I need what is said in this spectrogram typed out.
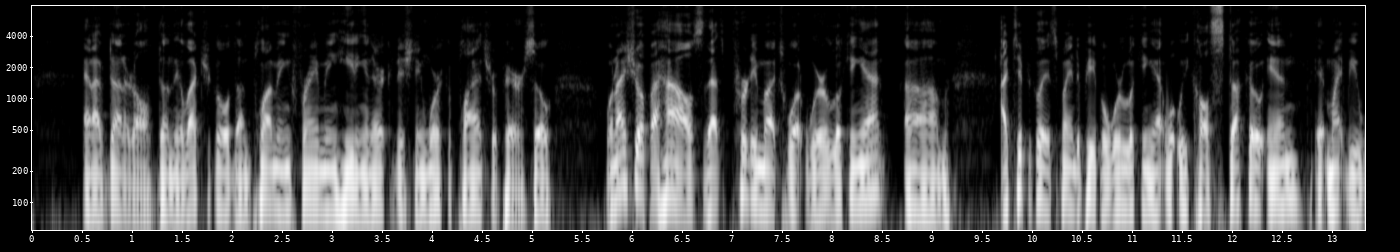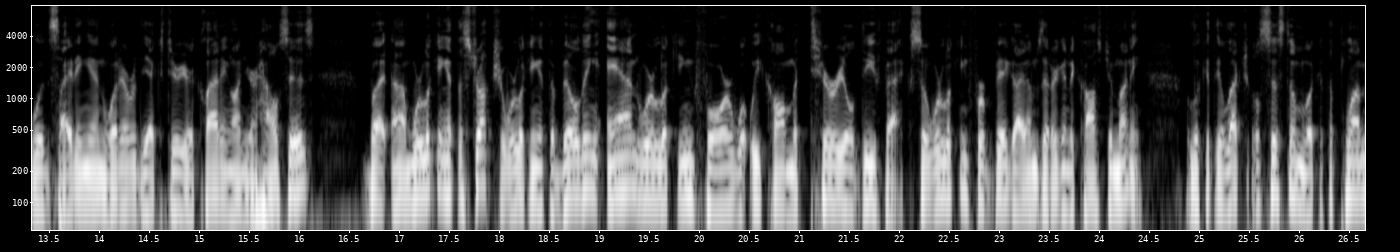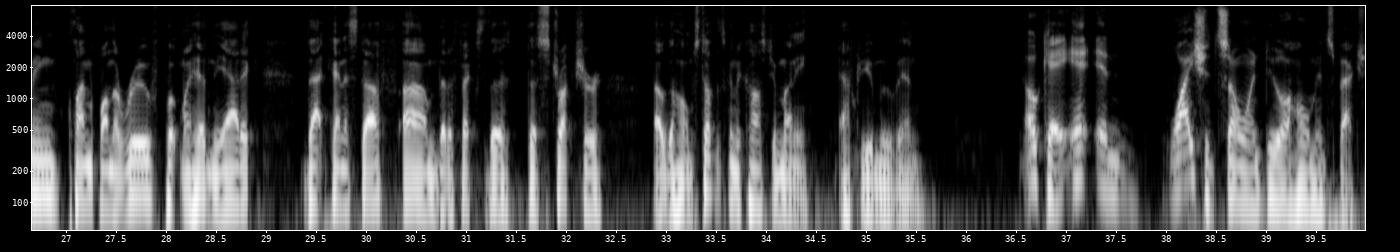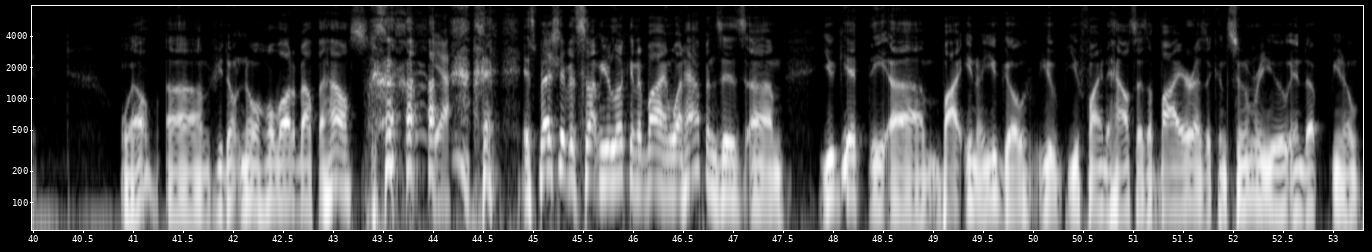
and I've done it all. Done the electrical, done plumbing, framing, heating, and air conditioning work, appliance repair. So, when I show up a house, that's pretty much what we're looking at. Um, I typically explain to people we're looking at what we call stucco in. It might be wood siding in, whatever the exterior cladding on your house is. But um, we're looking at the structure, we're looking at the building, and we're looking for what we call material defects. So we're looking for big items that are going to cost you money. Look at the electrical system, look at the plumbing, climb up on the roof, poke my head in the attic, that kind of stuff um, that affects the, the structure of the home. Stuff that's going to cost you money after you move in. Okay, and, and why should someone do a home inspection? Well, um, if you don't know a whole lot about the house, Yeah. especially if it's something you're looking to buy, and what happens is um, you get the um, buy. You know, you go, you you find a house as a buyer, as a consumer, you end up, you know.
